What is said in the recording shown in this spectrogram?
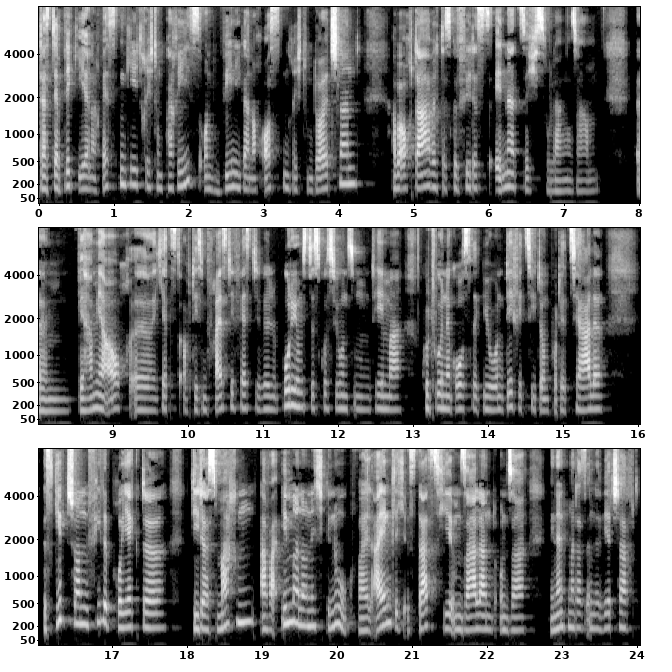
dass der Blick eher nach Westen geht, Richtung Paris und weniger nach Osten, Richtung Deutschland. Aber auch da habe ich das Gefühl, das ändert sich so langsam. Ähm, wir haben ja auch äh, jetzt auf diesem Freistil-Festival eine Podiumsdiskussion zum Thema Kultur in der Großregion, Defizite und Potenziale. Es gibt schon viele Projekte, die das machen, aber immer noch nicht genug, weil eigentlich ist das hier im Saarland unser, wie nennt man das in der Wirtschaft,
